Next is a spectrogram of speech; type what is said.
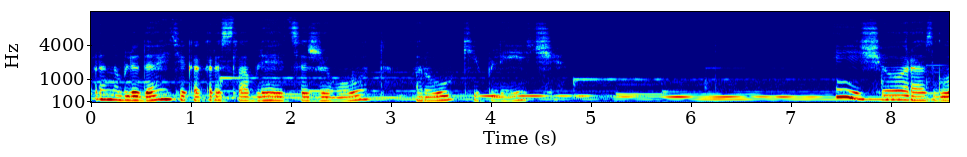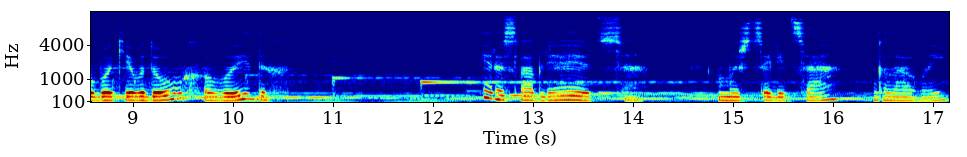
Пронаблюдайте, как расслабляется живот, руки, плечи. И еще раз глубокий вдох, выдох и расслабляются мышцы лица, головы.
